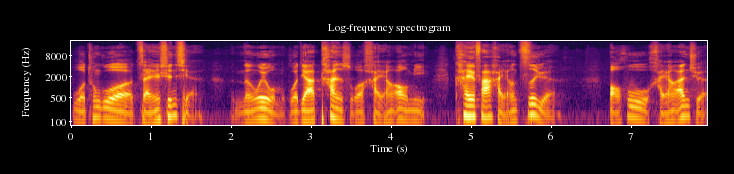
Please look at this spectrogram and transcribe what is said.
我通过载人深潜，能为我们国家探索海洋奥秘、开发海洋资源、保护海洋安全，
